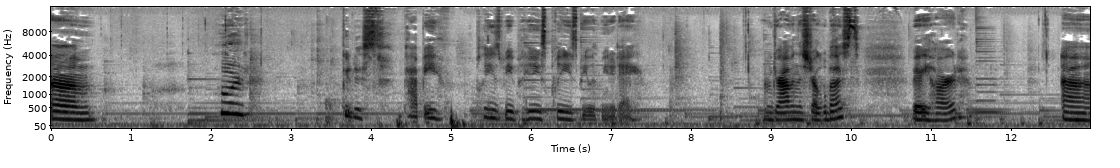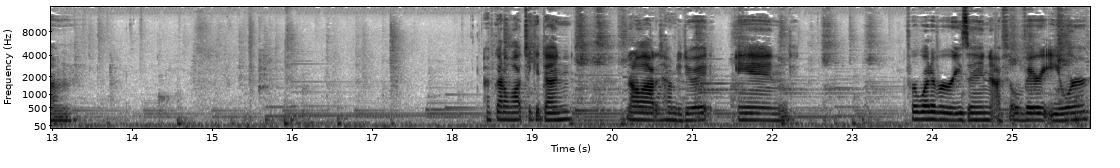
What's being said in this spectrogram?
Um, Lord, goodness, Pappy, please be, please, please be with me today. I'm driving the struggle bus very hard. Um, I've got a lot to get done, not a lot of time to do it, and for whatever reason, I feel very Eeyore.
